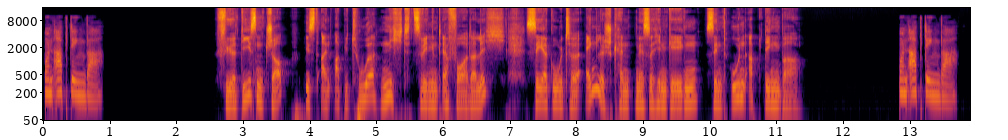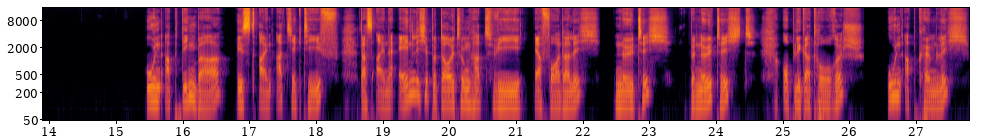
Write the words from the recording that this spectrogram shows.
Unabdingbar. Für diesen Job ist ein Abitur nicht zwingend erforderlich, sehr gute Englischkenntnisse hingegen sind unabdingbar. Unabdingbar. Unabdingbar ist ein Adjektiv, das eine ähnliche Bedeutung hat wie erforderlich, nötig, benötigt, obligatorisch, unabkömmlich,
